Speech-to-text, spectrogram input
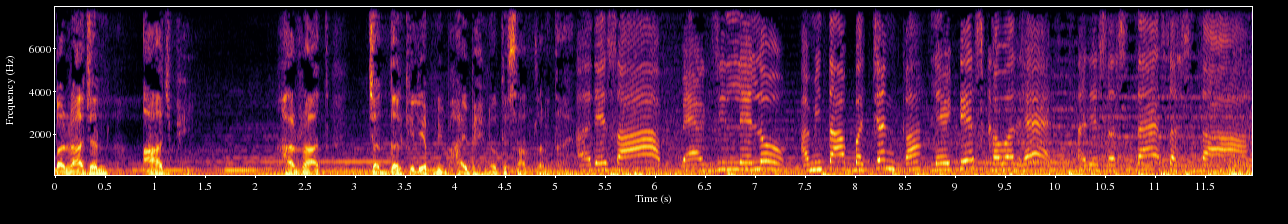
पर राजन आज भी हर रात चद्दर के लिए अपनी भाई बहनों के साथ लड़ता है। अरे साहब मैगजीन ले लो। अमिताभ बच्चन का लेटेस्ट खबर है। अरे सस्ता है, सस्ता।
